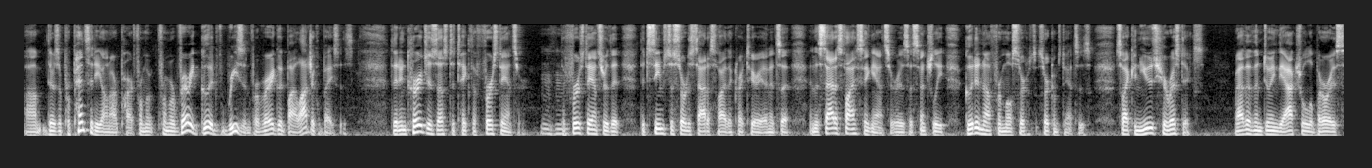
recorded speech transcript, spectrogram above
um, there's a propensity on our part from a, from a very good reason, for a very good biological basis, that encourages us to take the first answer, the first answer that that seems to sort of satisfy the criteria, and it's a and the satisfying answer is essentially good enough for most cir- circumstances. So I can use heuristics rather than doing the actual laborious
